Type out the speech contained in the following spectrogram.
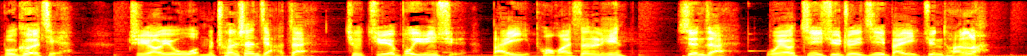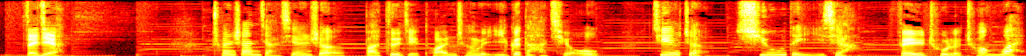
不客气，只要有我们穿山甲在，就绝不允许白蚁破坏森林。现在我要继续追击白蚁军团了，再见。穿山甲先生把自己团成了一个大球，接着咻的一下飞出了窗外，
